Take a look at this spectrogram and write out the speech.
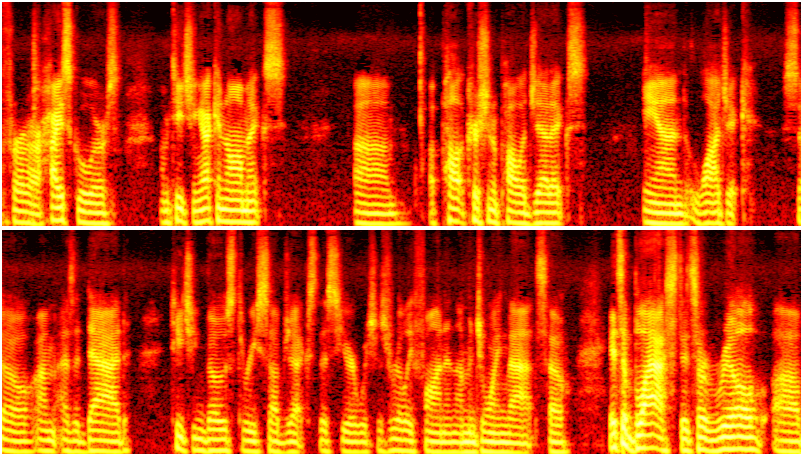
for our high schoolers. I'm teaching economics um, christian apologetics and logic. So I'm as a dad teaching those three subjects this year, which is really fun, and I'm enjoying that. So it's a blast. It's a real uh,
